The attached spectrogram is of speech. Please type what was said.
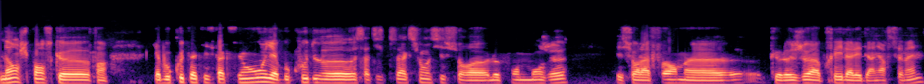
non, je pense que, enfin, il y a beaucoup de satisfaction, il y a beaucoup de satisfaction aussi sur le fond de mon jeu et sur la forme euh, que le jeu a pris là les dernières semaines.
